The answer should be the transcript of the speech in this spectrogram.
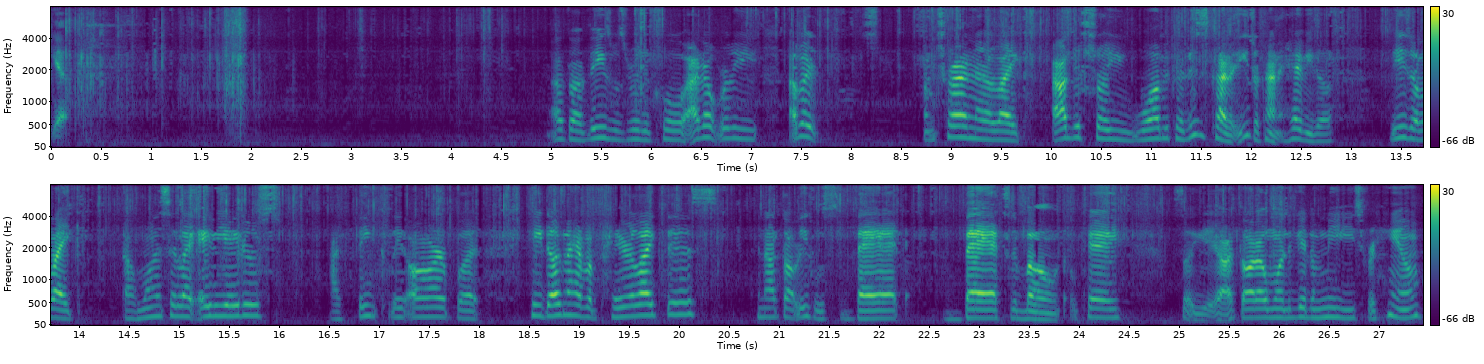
Yep. I thought these was really cool. I don't really, I but I'm trying to like, I'll just show you one because this is kind of, these are kind of heavy though. These are like, I want to say like aviators. I think they are, but he doesn't have a pair like this. And I thought these was bad, bad to the bone, okay? So yeah, I thought I wanted to get them these for him.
